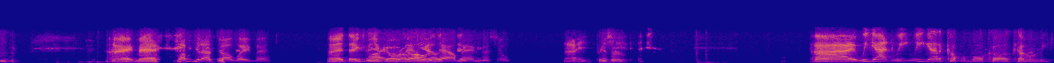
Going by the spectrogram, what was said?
All right, man. Well, I'm gonna get out y'all way, man. All right, thanks for All your right, call, bro. man. Hold We it down, man. Good show. All right, appreciate it. All right, we got we we got a couple more calls coming. We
